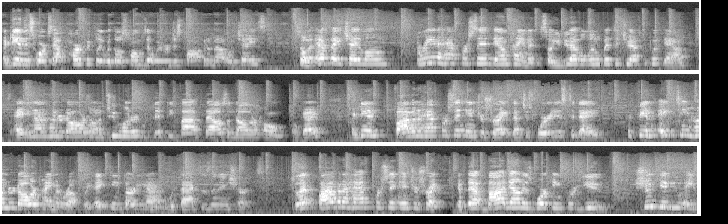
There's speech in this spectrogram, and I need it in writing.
Again, this works out perfectly with those homes that we were just talking about with Chase. So the FHA loan, 3.5% down payment. So you do have a little bit that you have to put down. It's $8,900 on a $255,000 home, okay? Again, 5.5% interest rate. That's just where it is today. It'd be an $1,800 payment roughly, 1,839 with taxes and insurance. So that 5.5% interest rate, if that buy down is working for you, should give you a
